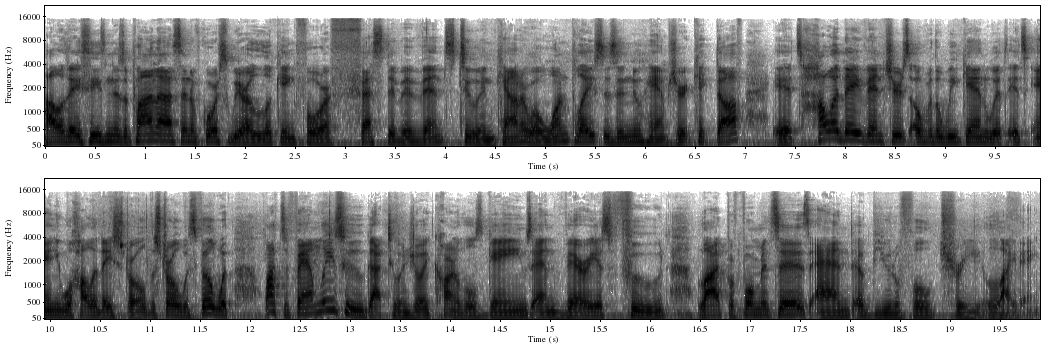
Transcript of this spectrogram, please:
Holiday season is upon us, and of course, we are looking for festive events to encounter. Well, one place is in New Hampshire. It kicked off its holiday ventures over the weekend with its annual holiday stroll. The stroll was filled with lots of families who got to enjoy carnivals, games, and various food, live performances, and a beautiful tree lighting.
